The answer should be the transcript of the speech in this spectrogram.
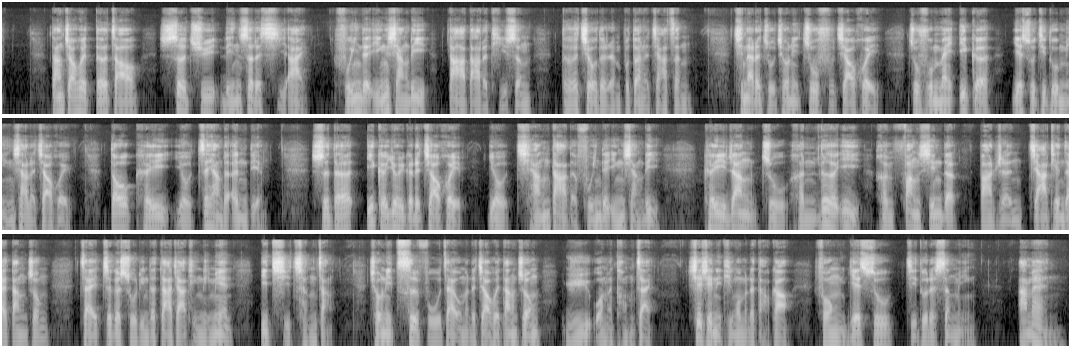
当教会得着社区邻舍的喜爱，福音的影响力大大的提升，得救的人不断的加增。亲爱的主，求你祝福教会，祝福每一个耶稣基督名下的教会，都可以有这样的恩典，使得一个又一个的教会有强大的福音的影响力，可以让主很乐意、很放心的把人加添在当中，在这个属灵的大家庭里面一起成长。求你赐福在我们的教会当中，与我们同在。谢谢你听我们的祷告，奉耶稣基督的圣名。阿门。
